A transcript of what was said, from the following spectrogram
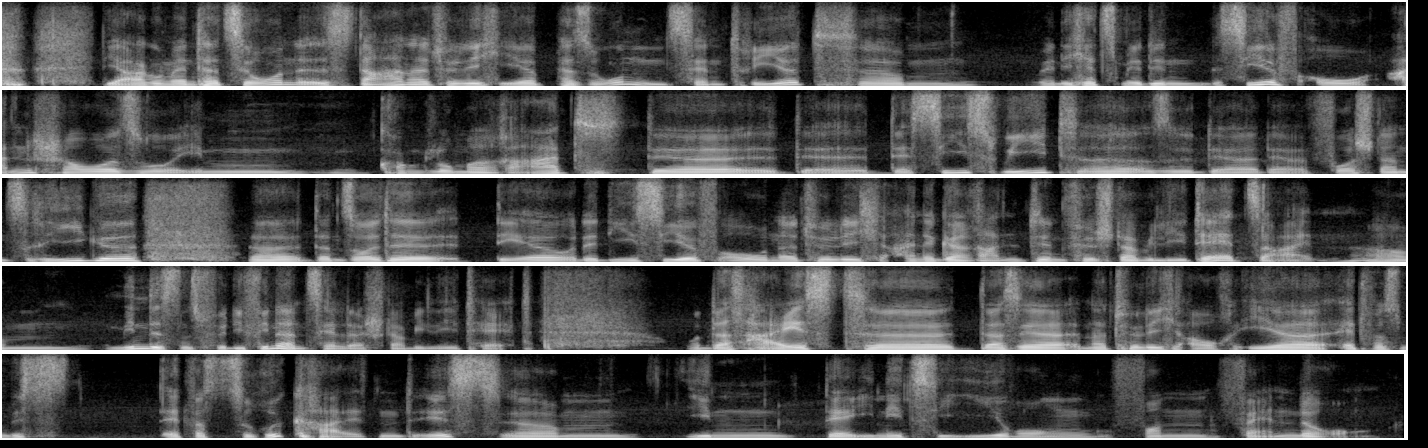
die Argumentation ist da natürlich eher personenzentriert. Ähm, wenn ich jetzt mir den CFO anschaue, so im Konglomerat der, der, der C-Suite, äh, also der, der Vorstandsriege, äh, dann sollte der oder die CFO natürlich eine Garantin für Stabilität sein, ähm, mindestens für die finanzielle Stabilität. Und das heißt, äh, dass er natürlich auch eher etwas ein etwas zurückhaltend ist ähm, in der Initiierung von Veränderungen.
